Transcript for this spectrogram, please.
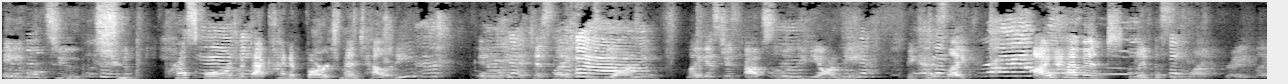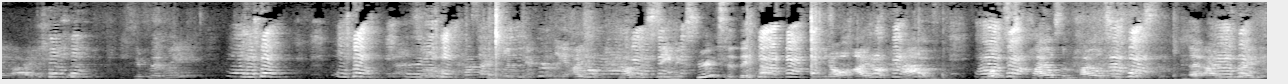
able to to press forward with that kind of barge mentality in a way that just like is beyond me. Like it's just absolutely beyond me because like I haven't lived the same life, right? Like I live differently. And so because I live differently, I don't have the same experience that they have. You know, I don't have books, piles and piles of books that I've been writing.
